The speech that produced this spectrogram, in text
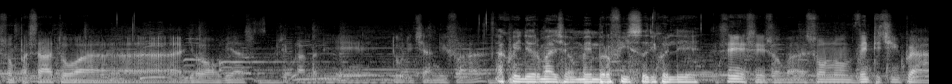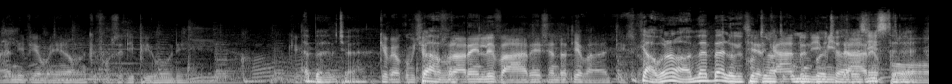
sono passato agli Orobians, si parla di 12 anni fa. Ah, quindi ormai c'è un membro fisso di quelli. Sì, sì, insomma, sono 25 anni più o meno, anche forse di più, di... che, è bello, cioè. che abbiamo cominciato Cavolo. a suonare in levare, siamo andati avanti. insomma. Cavolo, no, è bello che continuate comunque cioè, a resistere. po'.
